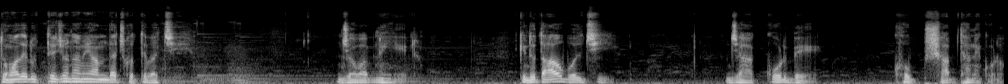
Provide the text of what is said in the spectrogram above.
তোমাদের উত্তেজনা আমি আন্দাজ করতে পারছি। জবাব নেই এর। কিন্তু তাও বলছি যা করবে খুব সাবধানে করো।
